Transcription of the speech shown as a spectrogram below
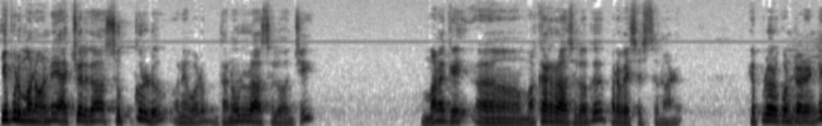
ఇప్పుడు మనం అంటే యాక్చువల్గా శుక్రుడు అనేవాడు ధనుర్రాశిలోంచి మనకి మకర రాశిలోకి ప్రవేశిస్తున్నాడు. ఎప్పటి వరకు ఉంటాడంటే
